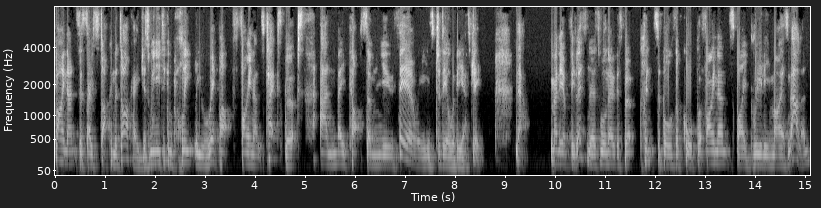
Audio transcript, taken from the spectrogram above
Finance is so stuck in the dark ages. We need to completely rip up finance textbooks and make up some new theories to deal with ESG. Now, many of the listeners will know this book, Principles of Corporate Finance by Brealey, Myers, and Allen.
